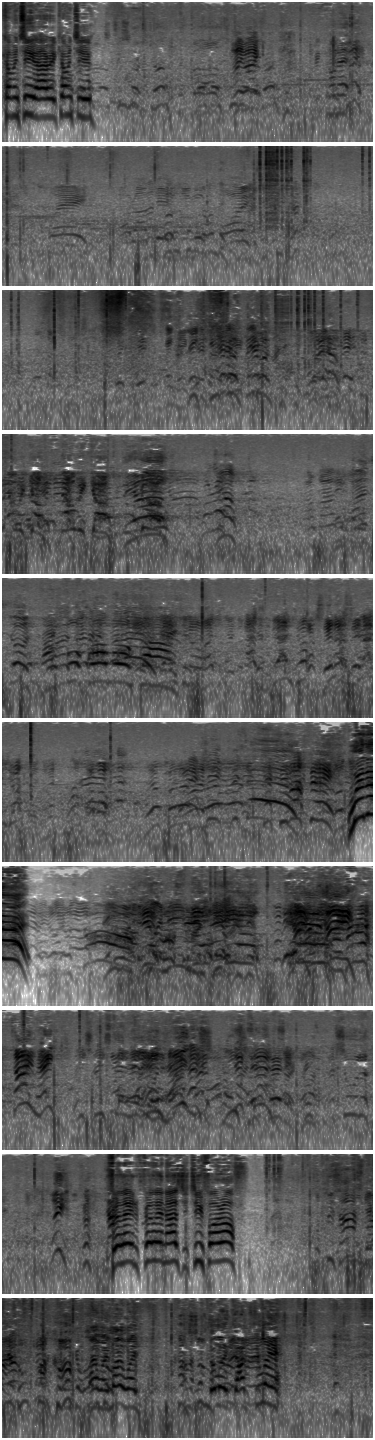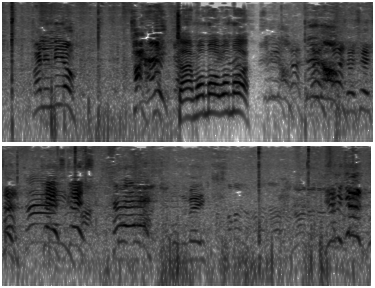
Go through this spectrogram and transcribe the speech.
Coming to you, Harry, coming to you. Hey, go! We go! Go! Nice ball, ball, Moorside. That's it. Win it! Time! Time, hey! Fill in, fill in as you're too far off. My way, my way. Still it, Dan, still it. Well Leo. Time. Time, one more, one more. Kiss, kiss! Get him again!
